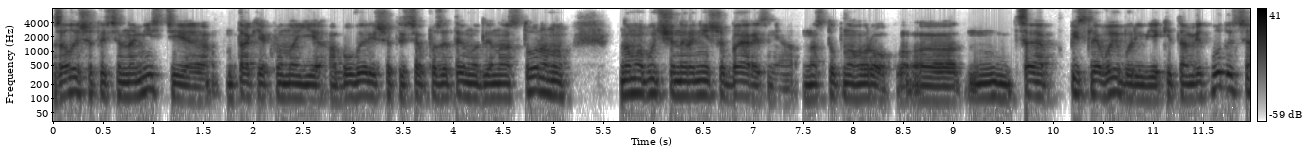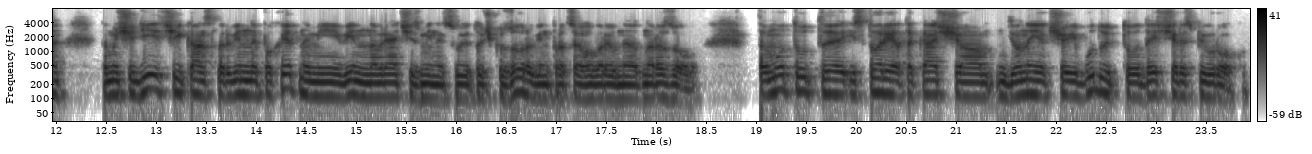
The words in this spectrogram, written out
залишитися на місці, е, так як воно є, або вирішитися в позитивну для нас сторону. Ну, мабуть, що не раніше березня наступного року. Е, Це після виборів, які там відбудуться, тому що діючий канцлер він непохитним і він навряд чи змінить свою точку зору. Він про це говорив неодноразово. Тому тут е, історія така, що вони, якщо і будуть, то десь через півроку.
